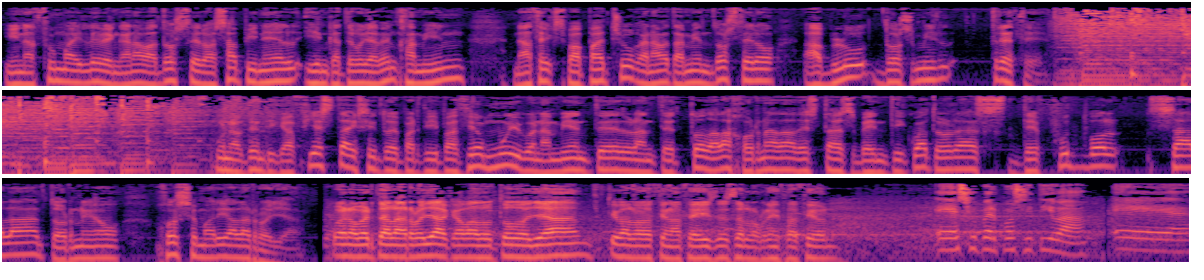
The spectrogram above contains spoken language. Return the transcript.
Inazuma Leven ganaba 2-0 a Sapinel. Y en categoría Benjamín, Nacex Papachu ganaba también 2-0 a Blue 2013 una auténtica fiesta, éxito de participación, muy buen ambiente durante toda la jornada de estas 24 horas de fútbol sala torneo José María Larroya. Bueno, Berta Larroya, ha acabado todo ya. ¿Qué valoración hacéis desde la organización? Eh, Súper positiva. Eh,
